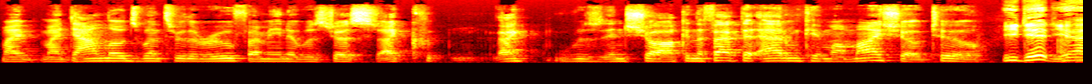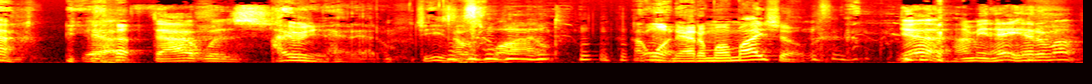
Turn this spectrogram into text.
my my downloads went through the roof. I mean, it was just I could, I was in shock, and the fact that Adam came on my show too. He did, yeah. Yeah, that was I haven't even had Adam. that Jesus, was wild. I want Adam on my show. Yeah, I mean, hey, hit him up.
